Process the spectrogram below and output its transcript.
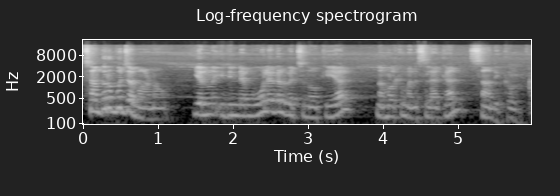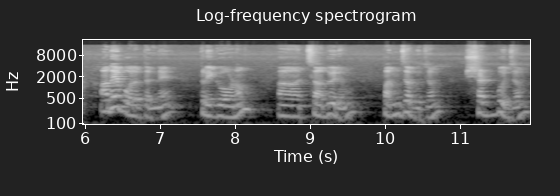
ചതുർഭുജമാണോ? എന്ന് ഇതിന്റെ മൂലകൾ വെച്ച് നോക്കിയാൽ നമ്മൾക്ക് മനസ്സിലാക്കാൻ സാധിക്കും. അതേപോലെ തന്നെ ത്രികോണം ചതുരം പഞ്ചഭുജം ഷഡ്ഭുജം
